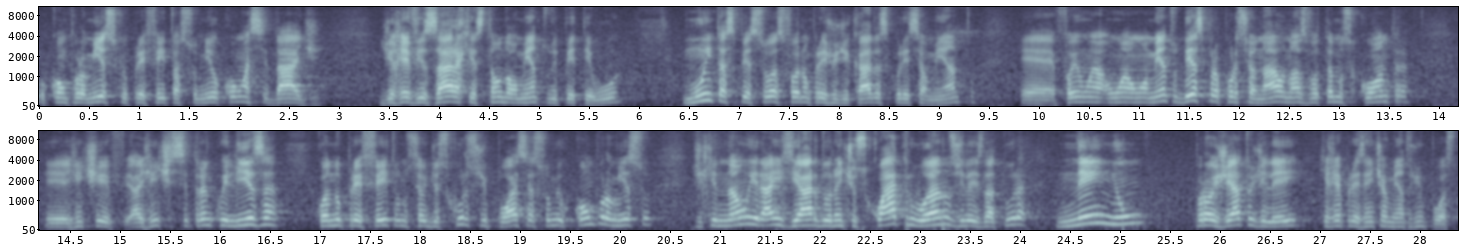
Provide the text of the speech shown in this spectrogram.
o compromisso que o prefeito assumiu com a cidade de revisar a questão do aumento do IPTU. Muitas pessoas foram prejudicadas por esse aumento. É, foi um, um, um, aumento desproporcional, nós votamos contra. a, gente, a gente se tranquiliza quando o prefeito, no seu discurso de posse, assume o compromisso de que não irá enviar durante os quatro anos de legislatura nenhum projeto de lei que represente aumento de imposto.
